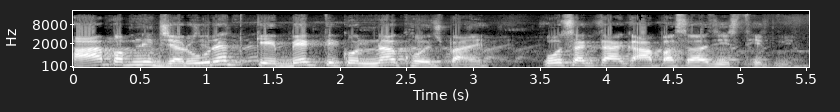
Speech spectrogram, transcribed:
आप अपनी ज़रूरत के व्यक्ति को न खोज पाए, हो सकता है कि आप असहज स्थिति में हो।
